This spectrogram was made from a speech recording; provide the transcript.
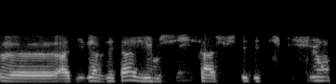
à divers étages et aussi ça a suscité des discussions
